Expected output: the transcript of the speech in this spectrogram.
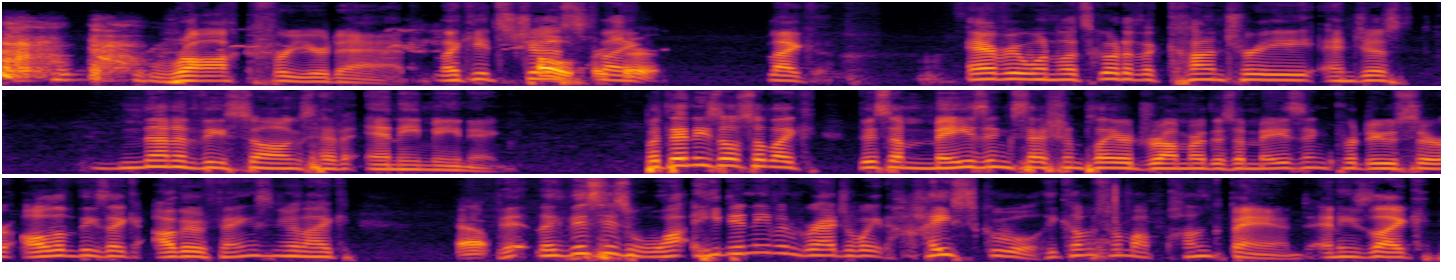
rock for your dad. Like, it's Oh, just for like, sure. like everyone, let's go to the country and just none of these songs have any meaning. But then he's also like this amazing session player, drummer, this amazing producer, all of these like other things, and you're like, Yep. thi- like this is why he didn't even graduate high school. He comes from a punk band, and he's like,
